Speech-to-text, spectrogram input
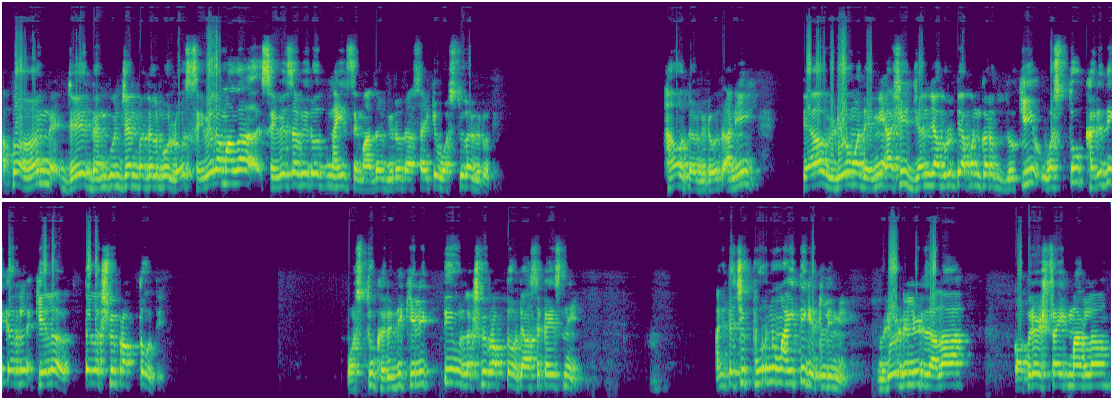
आपण जे धनकुंचनबद्दल बोललो सेवेला मला सेवेचा विरोध नाहीच आहे. माझा विरोध असा आहे की वस्तूला विरोध आहे. हा होता विरोध. आणि त्या व्हिडिओमध्ये मी अशी जनजागृती आपण करत होतो की वस्तू खरेदी कर केलं तर लक्ष्मी प्राप्त होते. वस्तू खरेदी केली ती लक्ष्मी प्राप्त होते असं काहीच नाही. आणि त्याची पूर्ण माहिती घेतली मी. व्हिडिओ डिलीट झाला कॉपीराईट स्ट्राईक मारलं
